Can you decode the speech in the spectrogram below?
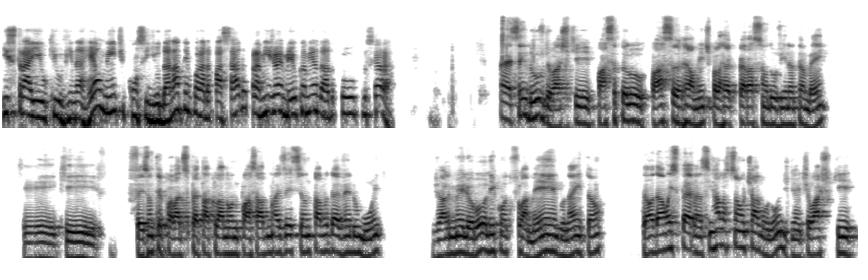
extrair o que o Vina realmente conseguiu dar na temporada passada, para mim já é meio caminho andado para o Ceará. É, sem dúvida, eu acho que passa pelo passa realmente pela recuperação do Vina também, que, que fez uma temporada espetacular no ano passado, mas esse ano estava devendo muito. Já melhorou ali contra o Flamengo, né? Então, então dá uma esperança. Em relação ao Thiago Nunes, gente, eu acho que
